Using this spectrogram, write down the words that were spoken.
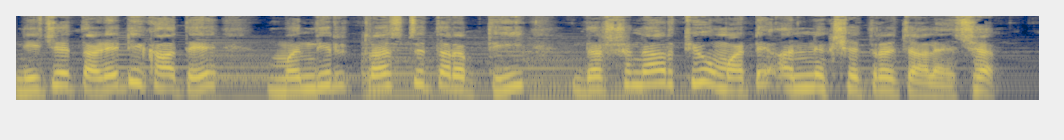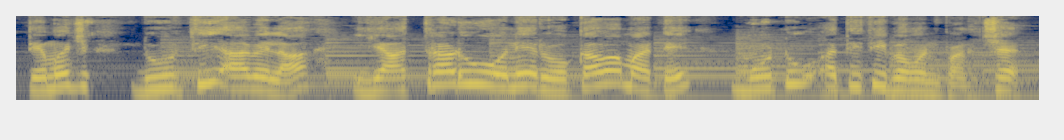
નીચે તળેટી ખાતે મંદિર ટ્રસ્ટ તરફથી દર્શનાર્થીઓ માટે અન્ય ક્ષેત્ર ચાલે છે. તેમજ દૂરથી આવેલા યાત્રાળુઓને રોકાવા માટે મોટું અતિથિ ભવન પણ છે.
